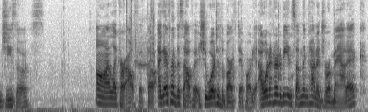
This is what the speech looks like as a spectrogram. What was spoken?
jesus Oh, I like her outfit though. I gave her this outfit. She wore it to the birthday party. I wanted her to be in something kind of dramatic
